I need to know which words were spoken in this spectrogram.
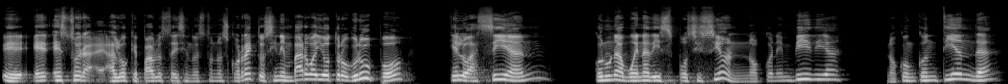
eh, esto era algo que Pablo está diciendo, esto no es correcto. Sin embargo, hay otro grupo que lo hacían con una buena disposición, no con envidia, no con contienda.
